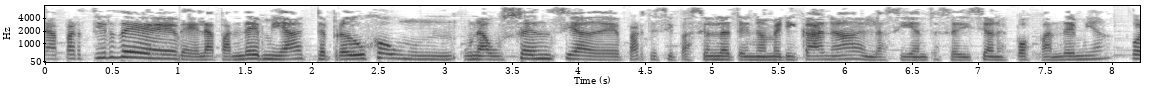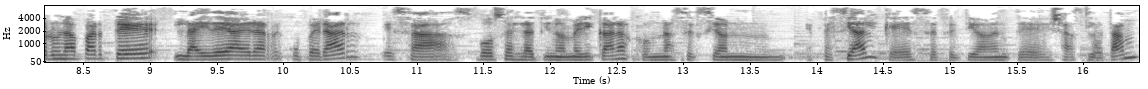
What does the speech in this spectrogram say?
A partir de, la pandemia se produjo una ausencia de participación latinoamericana en las siguientes ediciones post pandemia. Por una parte, la idea era recuperar esas voces latinoamericanas con una sección especial, que es efectivamente Jazz Latam,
